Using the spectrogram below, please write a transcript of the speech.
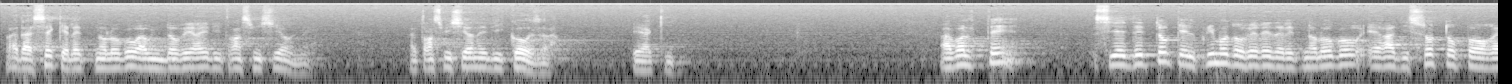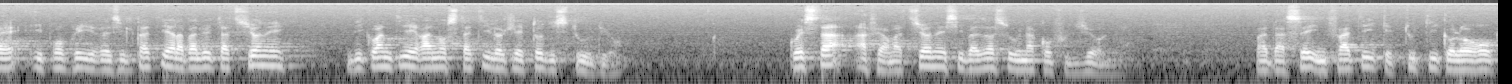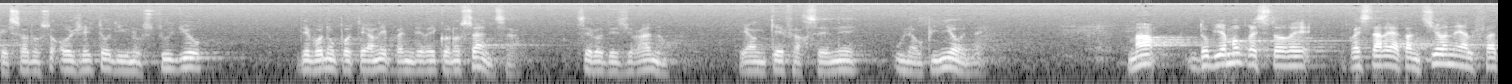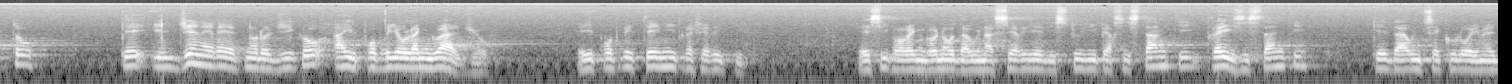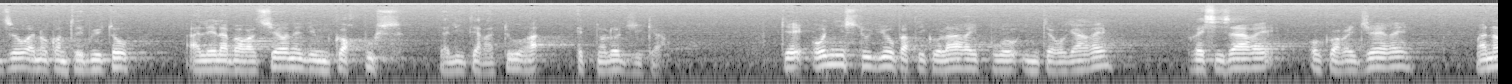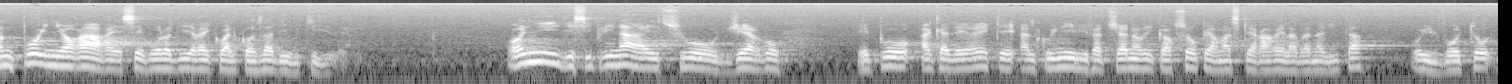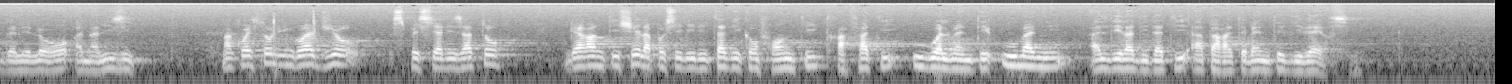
Va da sé che l'etnologo ha un dovere di trasmissione. La trasmissione di cosa e a chi? A volte si è detto che il primo dovere dell'etnologo era di sottoporre i propri risultati alla valutazione di quanti erano stati l'oggetto di studio. Questa affermazione si basa su una confusione. Va da sé infatti che tutti coloro che sono oggetto di uno studio devono poterne prendere conoscenza, se lo desiderano, e anche farsene un'opinione ma dobbiamo prestare, prestare attenzione al fatto che il genere etnologico ha il proprio linguaggio e i propri temi preferiti. Essi provengono da una serie di studi preesistenti, che da un secolo e mezzo hanno contribuito all'elaborazione di un corpus, la letteratura etnologica, che ogni studio particolare può interrogare precisare o correggere, ma non può ignorare se vuole dire qualcosa di utile. Ogni disciplina ha il suo gergo e può accadere che alcuni vi facciano ricorso per mascherare la banalità o il voto delle loro analisi. Ma questo linguaggio specializzato garantisce la possibilità di confronti tra fatti ugualmente umani al di là di dati apparentemente diversi.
